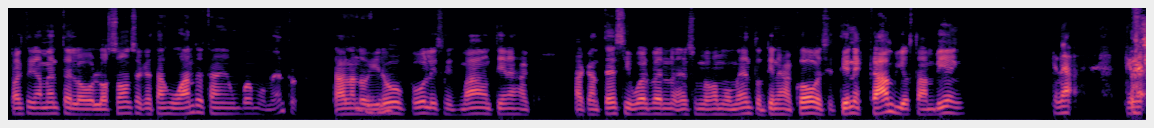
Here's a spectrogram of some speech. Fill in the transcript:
prácticamente los, los 11 que están jugando están en un buen momento. Estás hablando de Ujú. Giroud, Pulisic, Mount, tienes a, a Kanté si vuelve en, en su mejor momento, tienes a Kovacic, tienes cambios también, Tienes, tienes,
